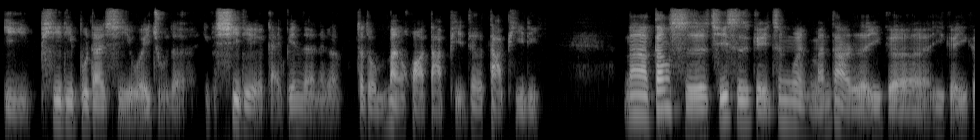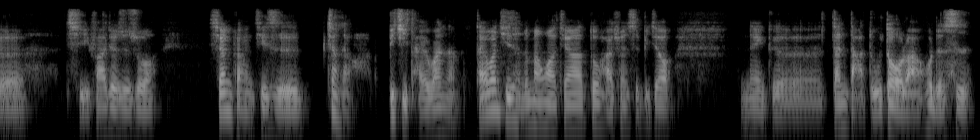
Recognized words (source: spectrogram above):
以霹雳布袋戏为主的一个系列改编的那个叫做漫画大霹这个大霹雳。那当时其实给郑问蛮大的一个一个一个启发，就是说，香港其实这样讲，比起台湾呢、啊，台湾其实很多漫画家都还算是比较那个单打独斗啦，或者是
